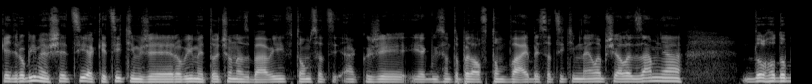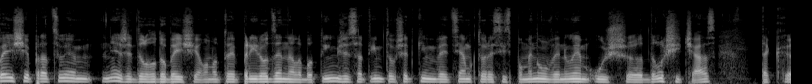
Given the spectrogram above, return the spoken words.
keď robíme všetci a keď cítim, že robíme to, čo nás baví, v tom sa, akože, jak by som to povedal, v tom vibe sa cítim najlepšie, ale za mňa dlhodobejšie pracujem, nie že dlhodobejšie, ono to je prirodzené, lebo tým, že sa týmto všetkým veciam, ktoré si spomenul, venujem už e, dlhší čas, tak e,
